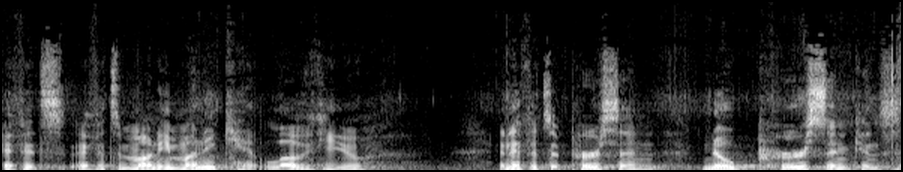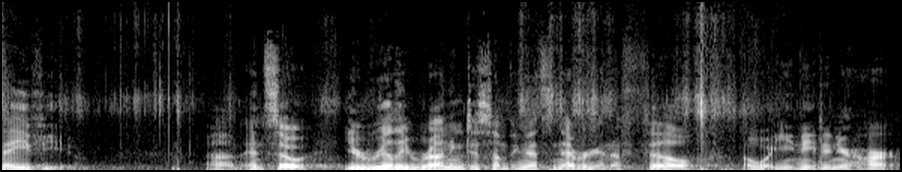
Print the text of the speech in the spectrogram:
if it's if it's money, money can't love you, and if it's a person, no person can save you. Um, and so you're really running to something that's never going to fill uh, what you need in your heart.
